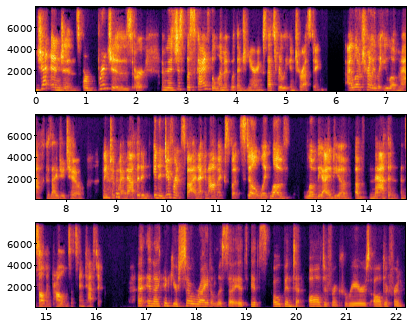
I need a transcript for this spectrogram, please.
jet engines or bridges or i mean it's just the sky's the limit with engineering so that's really interesting i love charlie that you love math because i do too i took my math in in a different spot in economics but still like love love the idea of, of math and, and solving problems that's fantastic and I think you're so right, Alissa. It's it's open to all different careers, all different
